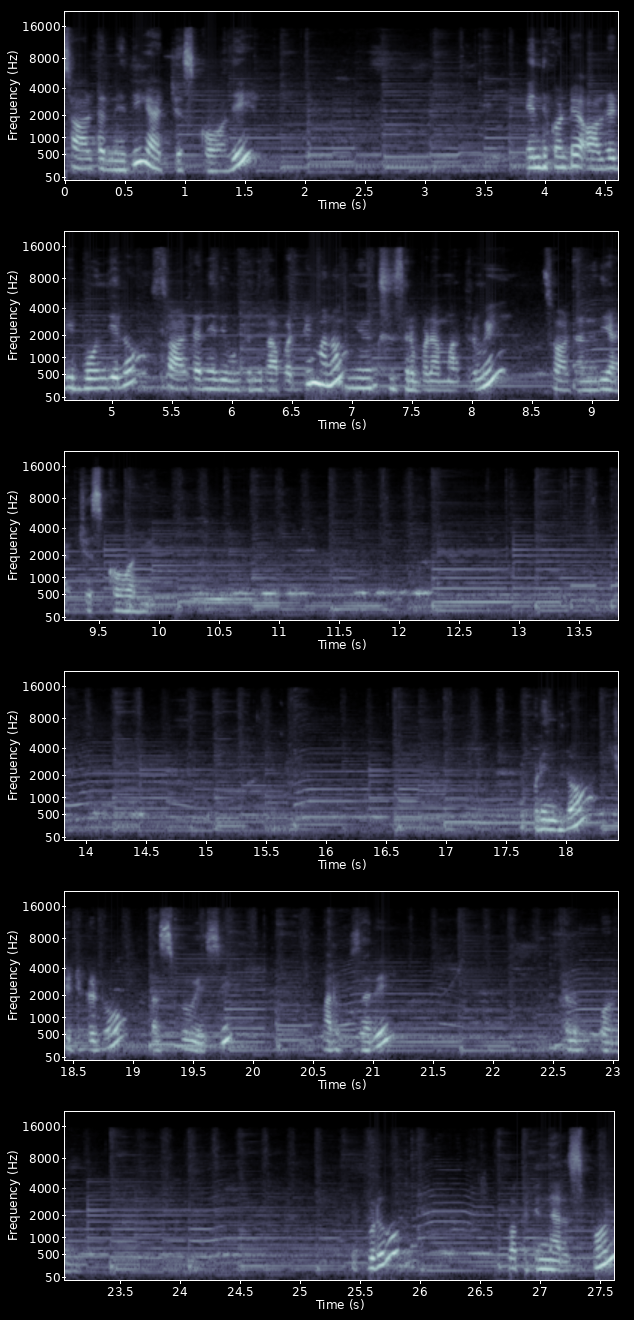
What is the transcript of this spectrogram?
సాల్ట్ అనేది యాడ్ చేసుకోవాలి. ఎందుకంటే ఆల్రెడీ బూందీలో సాల్ట్ అనేది ఉంటుంది కాబట్టి మనం ఆనియన్స్కి సరిపడా మాత్రమే సాల్ట్ అనేది యాడ్ చేసుకోవాలి. ఇప్పుడు ఇందులో చిటికెడు పసుపు వేసి మరొకసారి కలుపుకోండి. ఇప్పుడు ఒకటిన్నర స్పూన్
